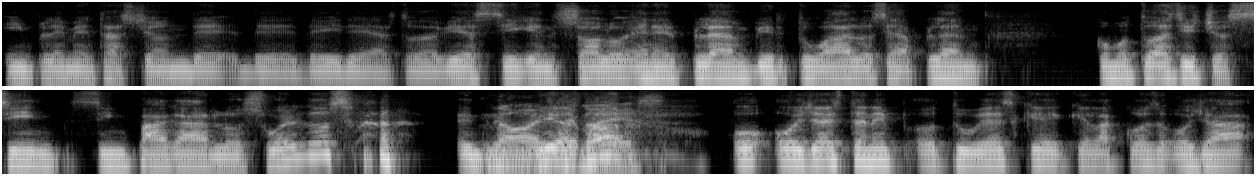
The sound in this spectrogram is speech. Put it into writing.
implementación de, de, ideas? ¿Todavía siguen solo en el plan virtual, o sea, plan como tú has dicho, sin, sin pagar los sueldos. no, el tema es... O, o, ya están, o tú ves que, que, la cosa, o ya,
